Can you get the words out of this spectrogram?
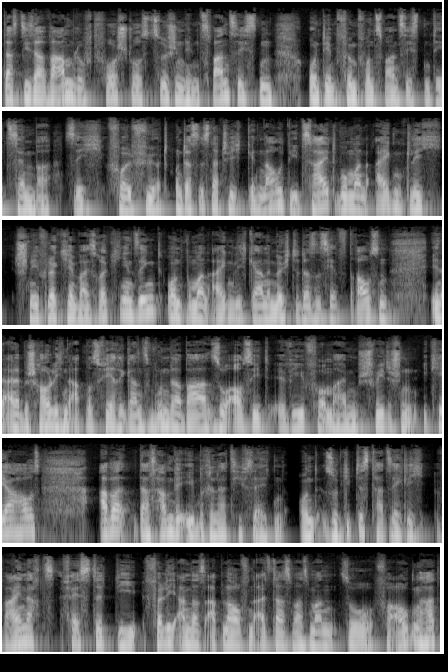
dass dieser Warmluftvorstoß zwischen dem 20. und dem 25. Dezember sich vollführt. Und das ist natürlich genau die Zeit, wo man eigentlich Schneeflöckchen, Weißröckchen singt und wo man eigentlich gerne möchte, dass es jetzt draußen in einer beschaulichen Atmosphäre ganz wunderbar so aussieht wie vor meinem schwedischen Ikea-Haus. Aber das haben wir eben relativ selten. Und so gibt es tatsächlich Weihnachtsfeste, die völlig anders ablaufen als das, was man so vor Augen hat.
